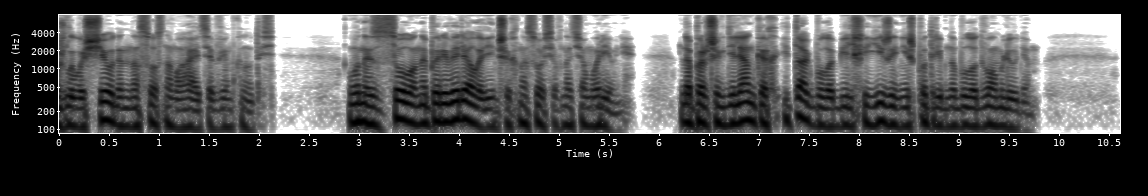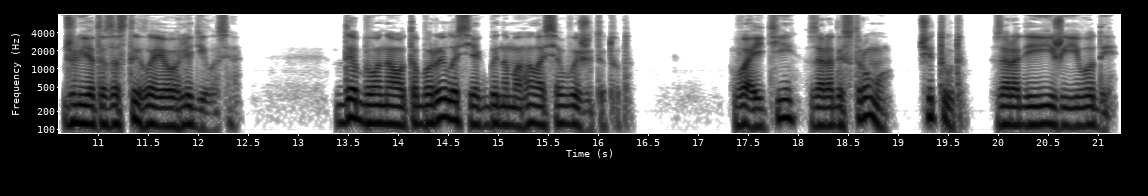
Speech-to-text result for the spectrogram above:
Можливо, ще один насос намагається ввімкнутись. Вони з соло не перевіряли інших насосів на цьому рівні. На перших ділянках і так було більше їжі, ніж потрібно було двом людям. Джульєта застигла і огляділася. Де б вона отоборилась, якби намагалася вижити тут? В Айті заради струму чи тут, заради їжі і води?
